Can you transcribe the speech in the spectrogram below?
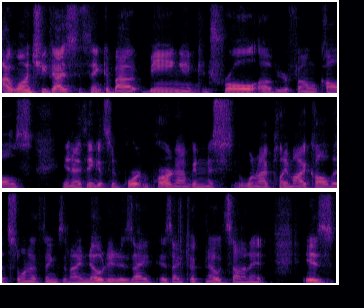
I want you guys to think about being in control of your phone calls, and I think it's an important part. And I'm going to when I play my call, that's one of the things that I noted as I as I took notes on it. Is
